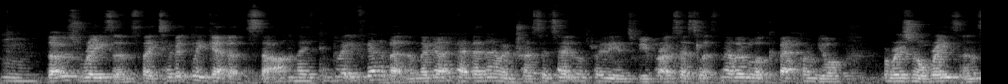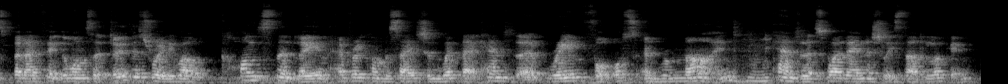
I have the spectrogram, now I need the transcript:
Hmm. Those reasons they typically get at the start and they completely forget about them. They go, okay, they're now interested, take them through the interview process. Let's never look back on your original reasons. But I think the ones that do this really well constantly in every conversation with that candidate reinforce and remind mm-hmm. candidates why they initially started looking.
